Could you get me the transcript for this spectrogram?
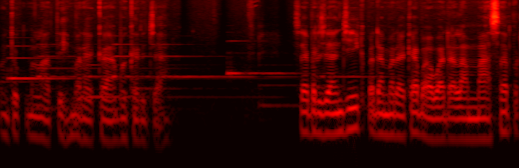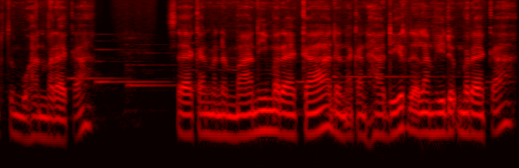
untuk melatih mereka bekerja. Saya berjanji kepada mereka bahwa dalam masa pertumbuhan mereka, saya akan menemani mereka dan akan hadir dalam hidup mereka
